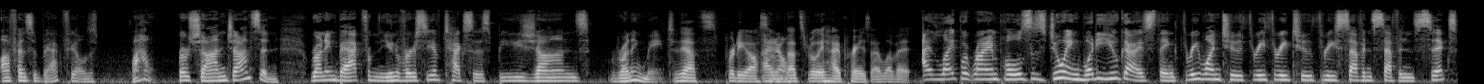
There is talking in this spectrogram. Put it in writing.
offensive backfield. Wow. Roschon Johnson, running back from the University of Texas, Bijan's running mate. That's pretty awesome. That's really high praise. I love it. I like what Ryan Poles is doing. What do you guys think? 312 332 3776.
